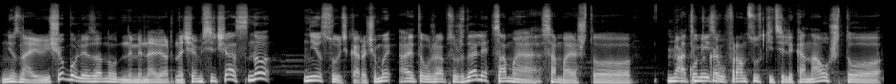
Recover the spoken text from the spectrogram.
не знаю, еще более занудными, наверное, чем сейчас, но не суть, короче, мы это уже обсуждали. Самое, самое, что Мякотка отметил французский телеканал, что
